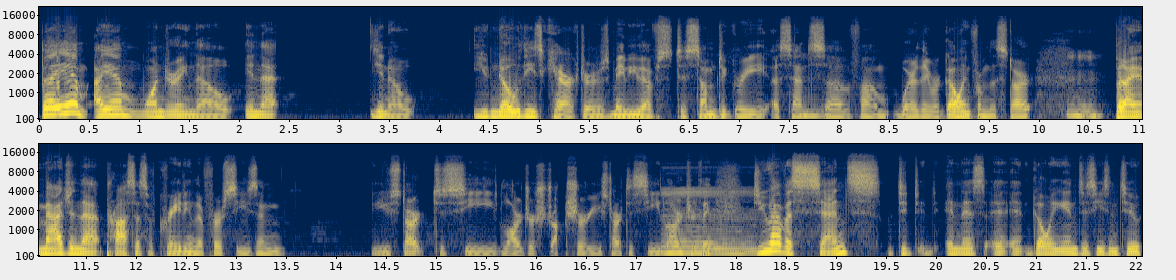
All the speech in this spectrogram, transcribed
But I am, I am wondering though, in that, you know, you know these characters. Maybe you have to some degree a sense mm-hmm. of um, where they were going from the start. Mm-hmm. But I imagine that process of creating the first season, you start to see larger structure. You start to see larger mm. things. Do you have a sense did, in this in, going into season two,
